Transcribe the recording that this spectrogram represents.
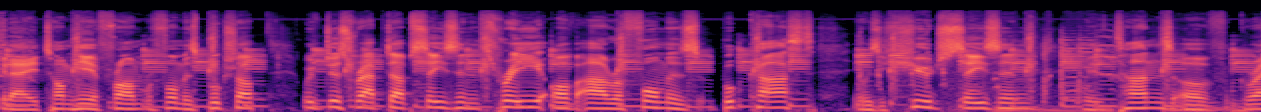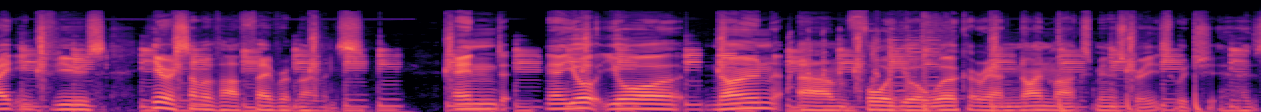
G'day, Tom here from Reformers Bookshop. We've just wrapped up season three of our Reformers Bookcast. It was a huge season with tons of great interviews. Here are some of our favourite moments. And now you're you're known um, for your work around Nine Marks Ministries, which has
